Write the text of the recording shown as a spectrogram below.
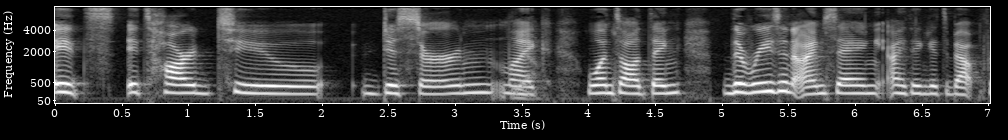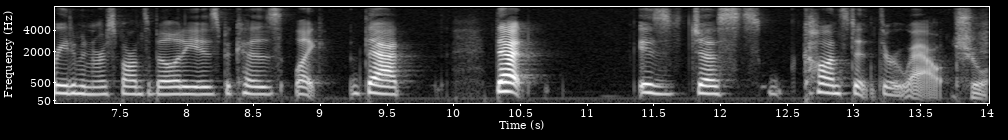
it's it's hard to discern like one solid thing. The reason I'm saying I think it's about freedom and responsibility is because like that that is just constant throughout. sure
